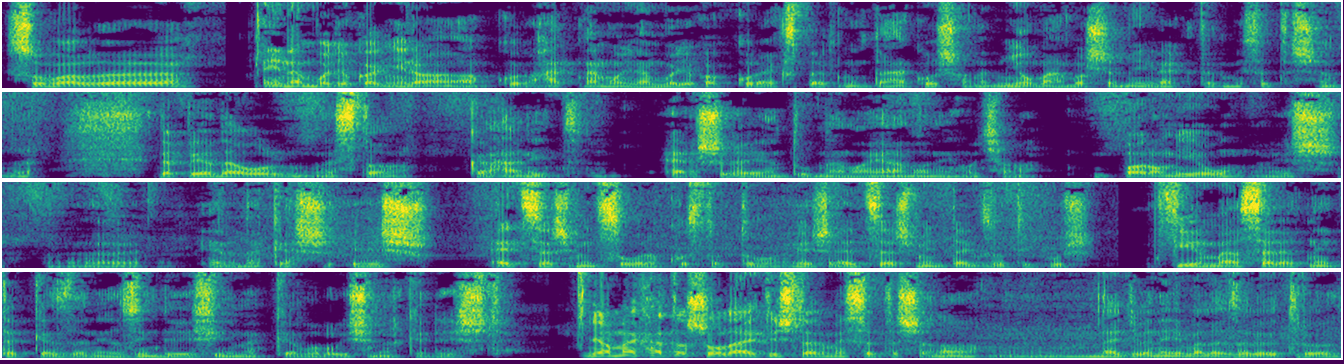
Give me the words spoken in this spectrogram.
Szóval én nem vagyok annyira, akkor, hát nem, hogy nem vagyok akkor expert, mint Ákos, hanem nyomába sem érek természetesen, de, de például ezt a Kahánit első helyen tudnám ajánlani, hogyha baromi jó, és érdekes, és egyszer mint szórakoztató, és egyszer mint egzotikus filmmel szeretnétek kezdeni az indiai filmekkel való ismerkedést. Ja, meg hát a Solájt is természetesen a 40 évvel ezelőttről,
